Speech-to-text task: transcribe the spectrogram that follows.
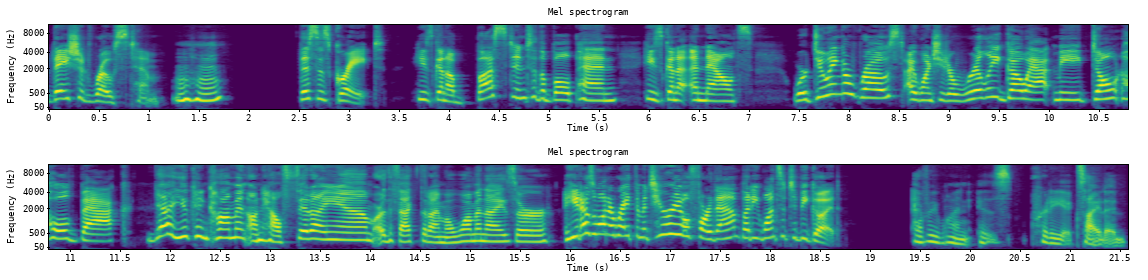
They should roast him. Mm-hmm. This is great. He's going to bust into the bullpen. He's going to announce, We're doing a roast. I want you to really go at me. Don't hold back. Yeah, you can comment on how fit I am or the fact that I'm a womanizer. He doesn't want to write the material for them, but he wants it to be good. Everyone is pretty excited.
